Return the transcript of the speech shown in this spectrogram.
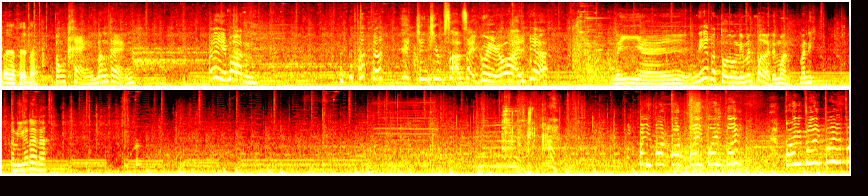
น่าจะเสร็จนะต้องแข็งต้องแข็ง เฮ้ยมอนคิงคิมสารใส่กุยเขาว่ะไอ้เหี้ยนี่ไง นี่ประตูตรงนี้มันเปิดไอ้มอนมันดิทางนี้ก็ได้นะ บอลบอลไปไปไปไปไปไปไป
